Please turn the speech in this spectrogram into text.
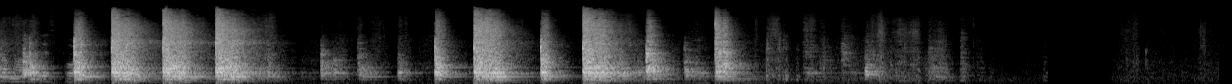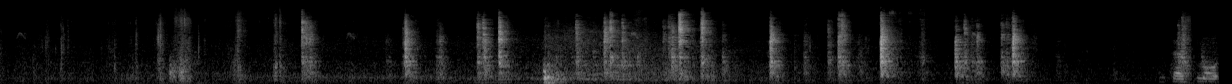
Somehow this part test, mo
